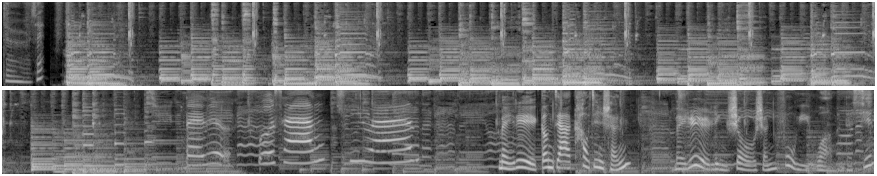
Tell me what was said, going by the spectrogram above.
there's a 每日更加靠近神，每日领受神赋予我们的心。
